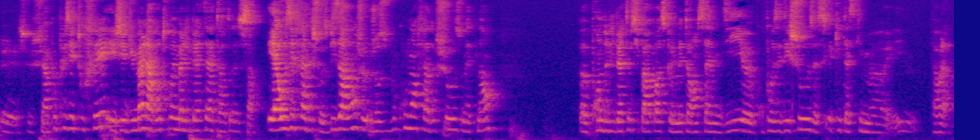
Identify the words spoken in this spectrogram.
Je, suis un peu plus étouffée et j'ai du mal à retrouver ma liberté à travers de ça et à oser faire des choses. Bizarrement, j'ose beaucoup moins faire de choses maintenant. Euh, prendre de liberté aussi par rapport à ce que le metteur en scène dit, euh, proposer des choses, quitte à ce qu'il me, enfin voilà.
